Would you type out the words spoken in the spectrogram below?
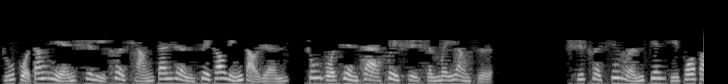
如果当年是李克强担任最高领导人，中国现在会是什么样子？时刻新闻编辑播报。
